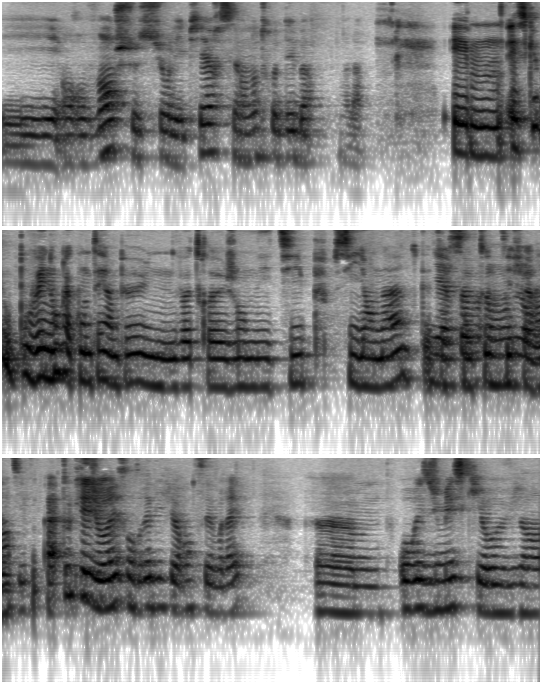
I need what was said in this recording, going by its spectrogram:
Et en revanche, sur les pierres, c'est un autre débat. Voilà. Et hum, est-ce que vous pouvez nous raconter un peu une, votre journée type, s'il y en a? Il y a sont toutes différentes. Ah. Toutes les journées sont très différentes, c'est vrai. Euh, au résumé, ce qui revient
